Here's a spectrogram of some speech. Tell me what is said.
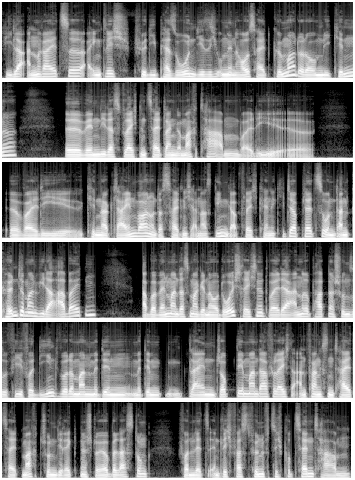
viele Anreize eigentlich für die Person, die sich um den Haushalt kümmert oder um die Kinder, äh, wenn die das vielleicht eine Zeit lang gemacht haben, weil die, äh, äh, weil die Kinder klein waren und das halt nicht anders ging, gab vielleicht keine Kita-Plätze und dann könnte man wieder arbeiten. Aber wenn man das mal genau durchrechnet, weil der andere Partner schon so viel verdient, würde man mit, den, mit dem kleinen Job, den man da vielleicht anfangs in Teilzeit macht, schon direkt eine Steuerbelastung von letztendlich fast 50 Prozent haben.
